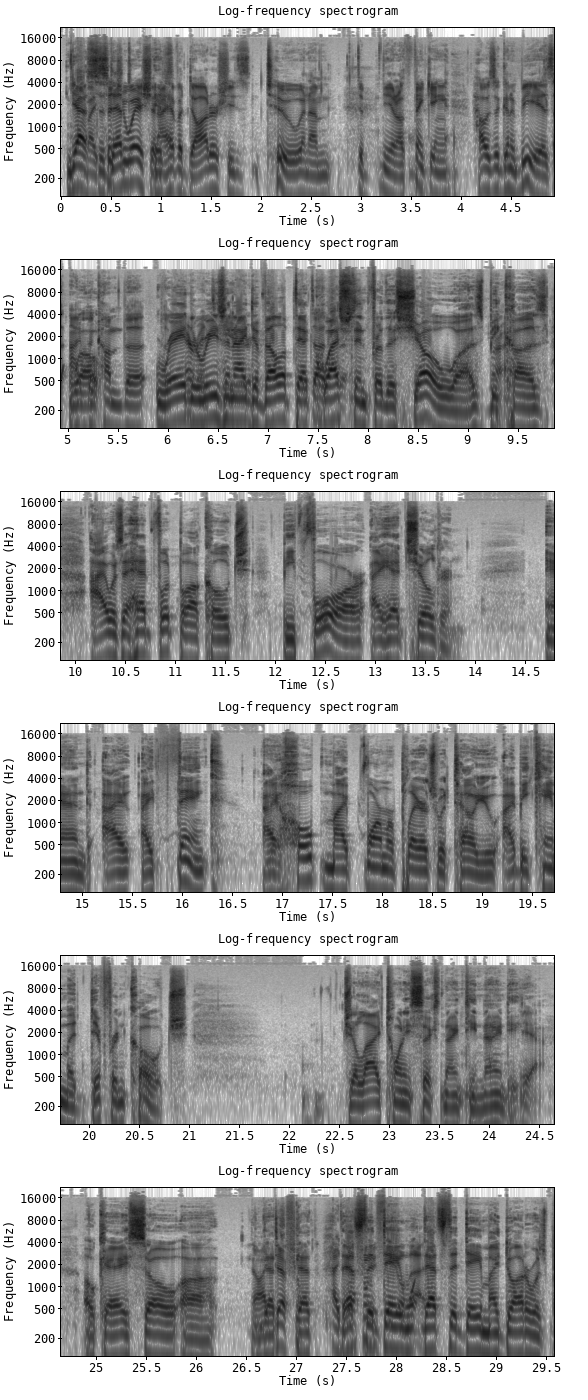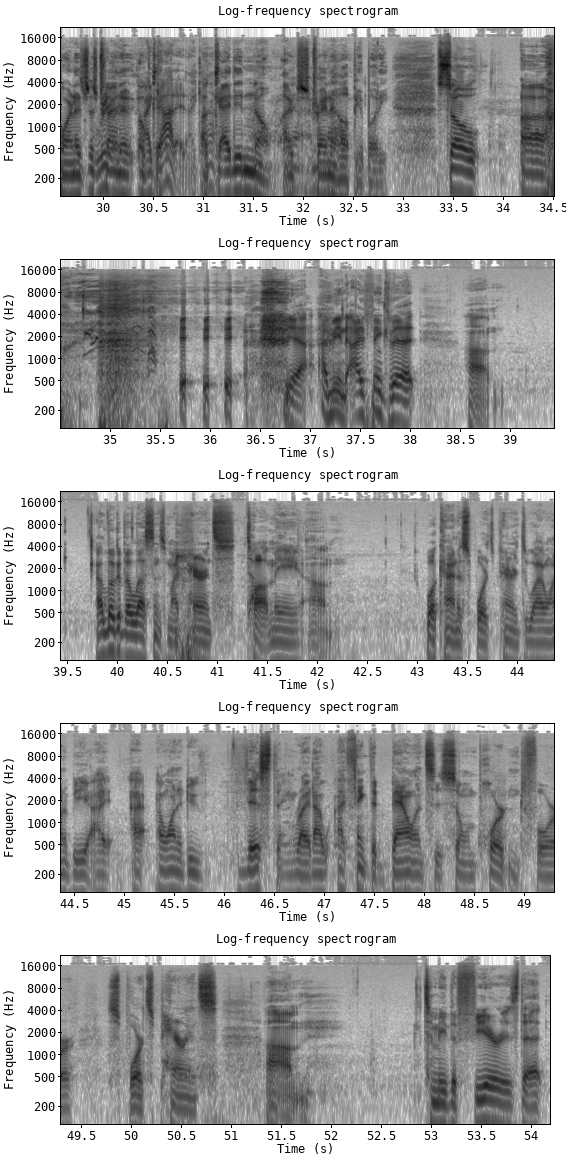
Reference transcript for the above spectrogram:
yes, my situation. I have a daughter; she's two, and I'm, you know, thinking how is it going to be as well, I become the, the Ray. The reason I developed that question this. for the show was because right. I was a head football coach before I had children. And I, I think, I hope my former players would tell you I became a different coach July 26, 1990. Yeah. Okay, so uh, no, that's, that, that's the day. That. That's the day my daughter was born. I was just really? trying to. Okay. I got it. I got okay, it. I didn't know. I was just trying to help you, buddy. So, uh, yeah, I mean, I think that um, I look at the lessons my parents taught me. Um, what kind of sports parent do I want to be? I, I, I want to do this thing right. I, I think that balance is so important for sports parents. Um, to me, the fear is that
